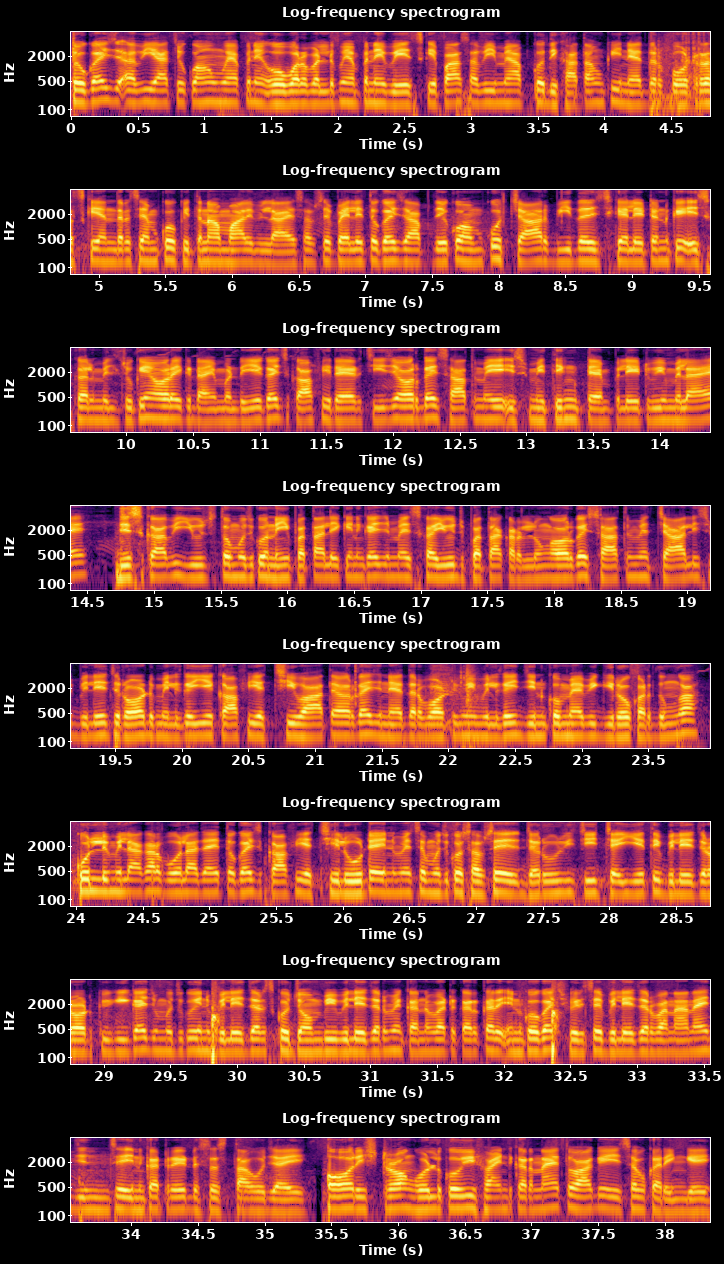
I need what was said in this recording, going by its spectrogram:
तो गाइज़ अभी आ चुका हूँ मैं अपने ओवरवर्ल्ड में, अपने बेस के पास। अभी मैं आपको दिखाता हूँ कि नेदर फोर्ट्रस के अंदर से हमको कितना माल मिला है। सबसे पहले तो गाइज़ आप देखो, हमको चार बीदर स्केलेटन के स्कल मिल चुके हैं और एक डायमंड ये गाइज़ काफ़ी रेयर चीज़ है और गई साथ में ये स्मिथिंग टेम्पलेट भी मिला है, जिसका भी यूज़ तो मुझको नहीं पता, लेकिन गाइज़ मैं इसका यूज़ पता कर लूँगा। और गई साथ में चालीस विलेज रॉड मिल गई, ये काफ़ी अच्छी बात है। और गाइज़ नेदर वॉट भी मिल गई, जिनको मैं भी गिरो कर दूँगा। कुल मिलाकर बोला जाए तो गाइज़ काफ़ी अच्छी लूट है। इनमें से मुझको सबसे ज़रूरी चीज़ चाहिए थी विलेज रॉड क्योंकि गाइज़ मुझको इन विलेजर्स को जॉम्बी विलेजर में कन्वर्ट कर कर इनको गज फिर से विलेजर बनाना है, जिनसे इनका ट्रेड सस्ता हो जाए और स्ट्रॉन्ग होल्ड को भी फाइंड करना है तो आगे ये सब करेंगे।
